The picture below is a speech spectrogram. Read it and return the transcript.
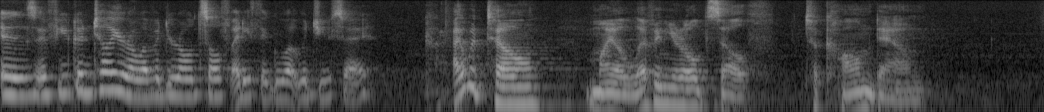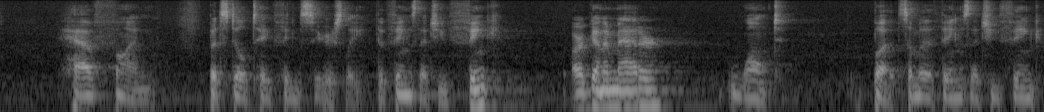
is if you could tell your 11 year old self anything, what would you say? I would tell my 11 year old self to calm down, have fun, but still take things seriously. The things that you think are going to matter won't. But some of the things that you think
